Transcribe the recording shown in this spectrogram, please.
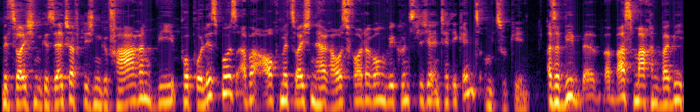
mit solchen gesellschaftlichen Gefahren wie Populismus, aber auch mit solchen Herausforderungen wie künstlicher Intelligenz umzugehen. Also wie, äh, was machen wir, wie,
